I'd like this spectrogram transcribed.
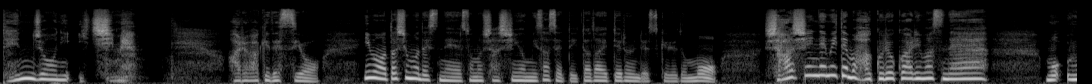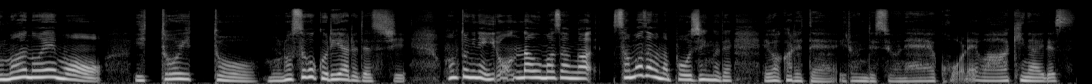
天井に一面、あるわけですよ。今私もですね、その写真を見させていただいてるんですけれども、写真で見ても迫力ありますね。もう馬の絵も一頭一頭ものすごくリアルですし、本当にね、いろんな馬さんが様々なポージングで描かれているんですよね。これは飽きないです。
